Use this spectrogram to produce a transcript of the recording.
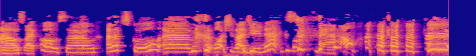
And I was like, oh, so I left school. Um, what should I do next? Now.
